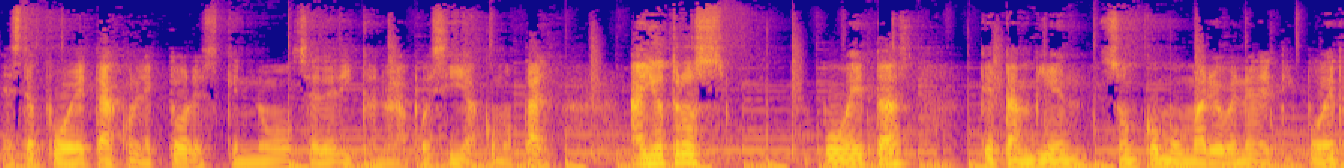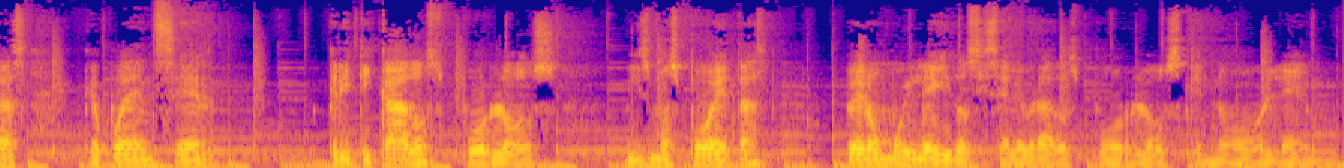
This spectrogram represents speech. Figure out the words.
este poeta, con lectores que no se dedican a la poesía como tal. Hay otros poetas que también son como Mario Benedetti, poetas que pueden ser criticados por los mismos poetas, pero muy leídos y celebrados por los que no leen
